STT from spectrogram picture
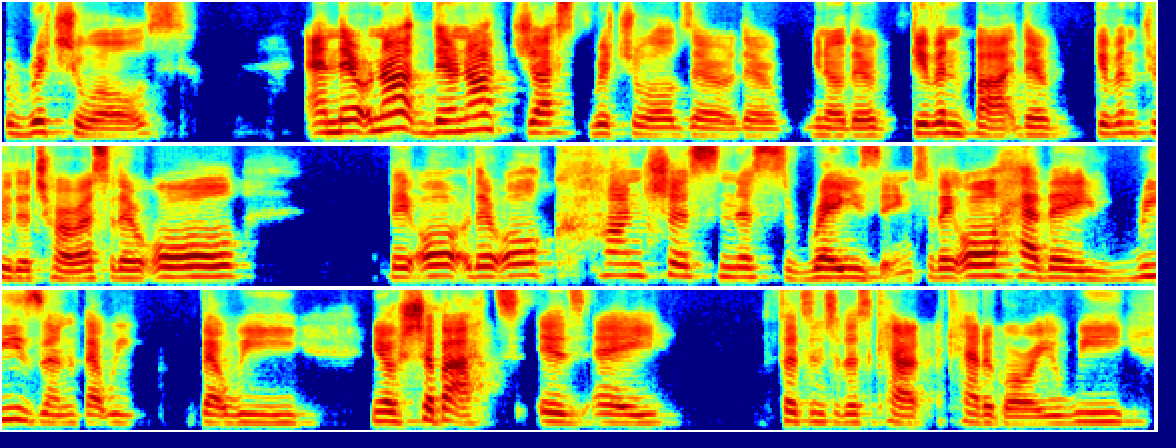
rituals and they're not they're not just rituals they're they're you know they're given by they're given through the torah so they're all they all they're all consciousness raising so they all have a reason that we that we you know shabbat is a fits into this cat- category. We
